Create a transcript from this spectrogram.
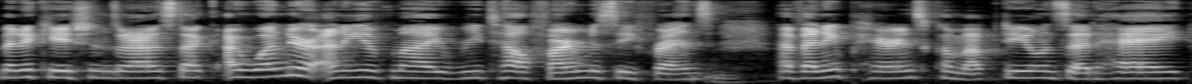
medications are out of stock. I wonder any of my retail pharmacy friends have any parents come up to you and said, "Hey,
